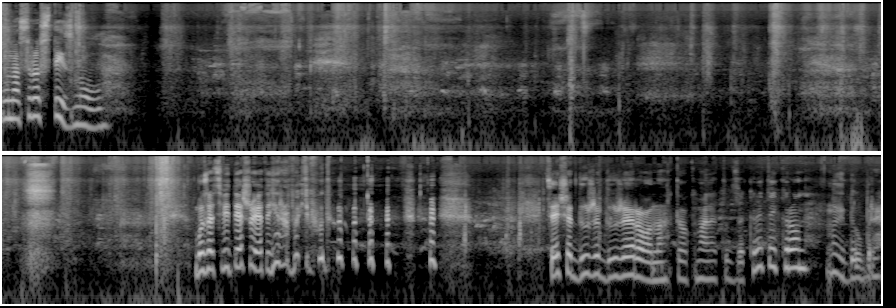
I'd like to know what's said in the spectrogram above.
у нас рости знову. Бо зацвіте, що я тоді робити буду. Це ще дуже-дуже рано. Так, в мене тут закритий кран. Ну і добре.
